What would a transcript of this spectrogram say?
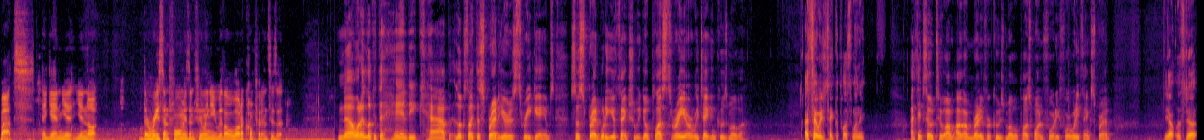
but again, you you're not. The recent form isn't filling you with a lot of confidence, is it? No, when I look at the handicap, it looks like the spread here is three games. So spread. What do you think? Should we go plus three, or are we taking Kuzmova? I'd say we just take the plus money. I think so too. I'm I'm ready for Kuzmova plus one forty four. What do you think, spread? Yep, let's do it.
